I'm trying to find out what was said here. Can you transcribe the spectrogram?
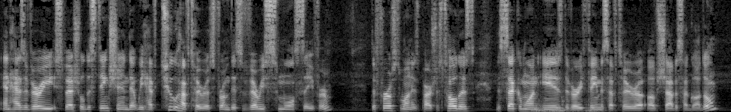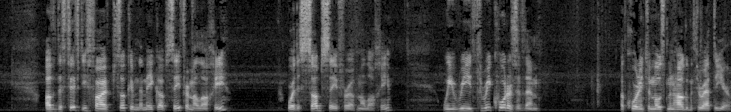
and has a very special distinction that we have two haftarahs from this very small sefer. The first one is Parshas Toldos. The second one is the very famous haftarah of Shabbos Hagadol. Of the 55 psukim that make up Sefer Malachi, or the sub-sefer of Malachi, we read three quarters of them, according to most minhagim throughout the year.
